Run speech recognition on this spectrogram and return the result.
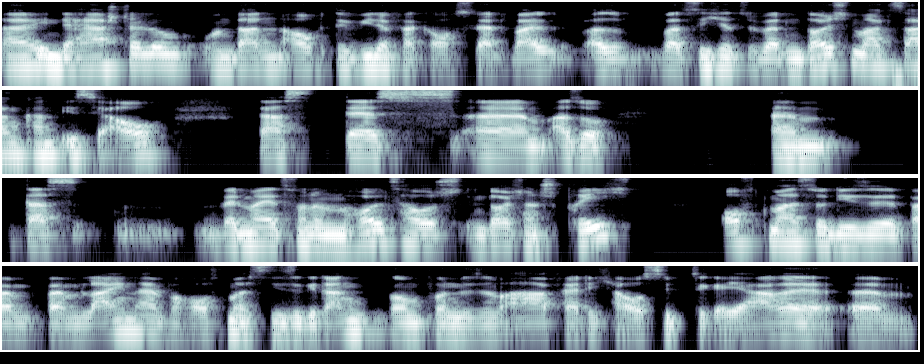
äh, in der Herstellung und dann auch der Wiederverkaufswert. Weil, also was ich jetzt über den deutschen Markt sagen kann, ist ja auch, dass das, ähm, also ähm, dass, wenn man jetzt von einem Holzhaus in Deutschland spricht, oftmals so diese, beim, beim Laien einfach oftmals diese Gedanken kommen von diesem, ah, Fertighaus 70er Jahre, ähm,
